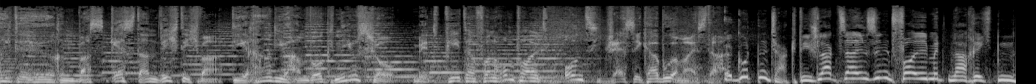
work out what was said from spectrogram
Heute hören, was gestern wichtig war. Die Radio Hamburg News Show mit Peter von Rumpold und Jessica Burmeister. Äh, Guten Tag. Die Schlagzeilen sind voll mit Nachrichten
